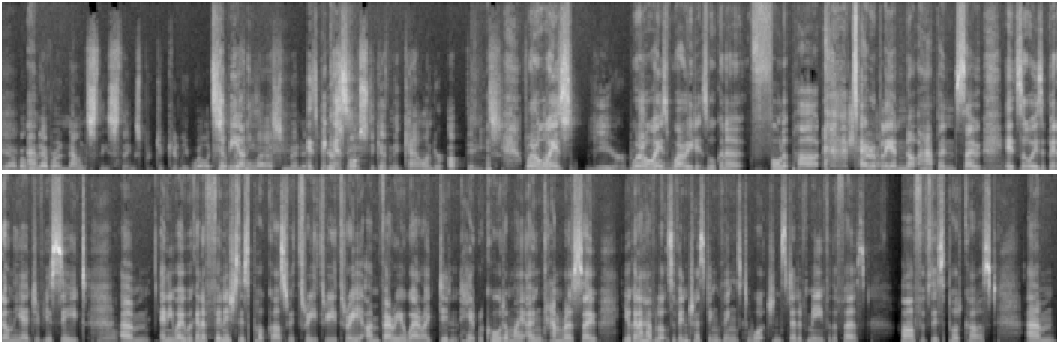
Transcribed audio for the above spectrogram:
Yeah, but we never announce these things particularly well, except Um, be at the honest, last minute. it's because You're supposed to give me calendar updates. For We're the always- year. but We're always don't. worried it's all going to fall apart terribly and not happen. So it's always a bit on the edge of your seat. Um, anyway, we're going to finish this podcast with 333. I'm very aware I didn't hit record on my own camera. So you're going to have lots of interesting things to watch instead of me for the first half of this podcast. Um,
